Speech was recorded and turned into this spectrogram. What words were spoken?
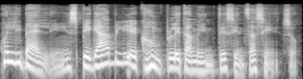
quelli belli, inspiegabili e completamente senza senso.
